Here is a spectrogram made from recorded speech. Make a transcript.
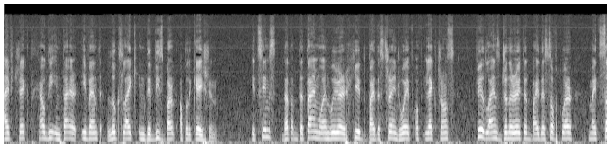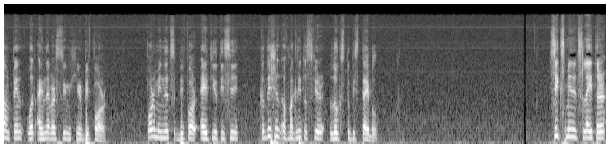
I've checked how the entire event looks like in the VisBARD application. It seems that at the time when we were hit by the strange wave of electrons, field lines generated by the software made something what I never seen here before. 4 minutes before 8 UTC, condition of magnetosphere looks to be stable. Six minutes later,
